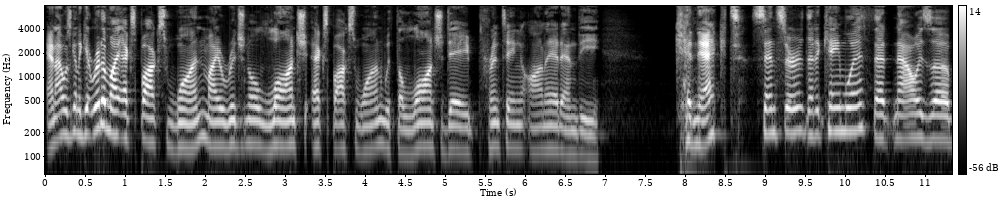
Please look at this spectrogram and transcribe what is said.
And I was going to get rid of my Xbox One, my original launch Xbox One with the launch day printing on it and the Kinect sensor that it came with that now is a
